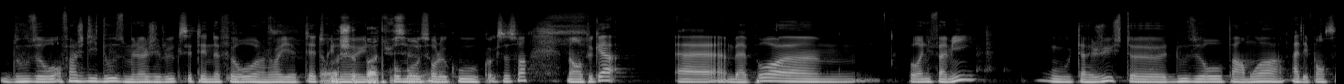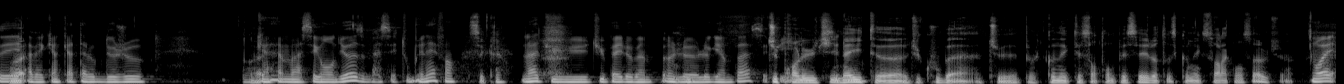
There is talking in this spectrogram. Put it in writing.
12 euros. Enfin, je dis 12, mais là, j'ai vu que c'était 9 euros. Alors, il y a peut-être Ouais, une, promo sais. sur le coup ou quoi que ce soit. Mais en tout cas, euh, bah, pour, euh, pour une famille où tu as juste euh, 12 euros par mois à dépenser Ouais. avec un catalogue de jeux Ouais, quand même assez grandiose, bah, c'est tout bénef. hein. c'est clair. Là, tu, tu payes le, le, le Game Pass. et Tu puis prends le. Ultimate, euh, du coup, bah, tu peux te connecter sur ton PC, l'autre se connecte sur la console, tu vois. Ouais,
